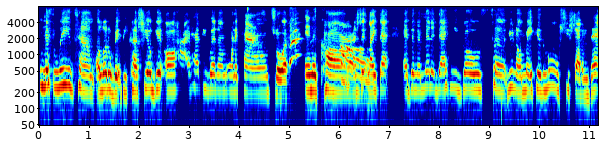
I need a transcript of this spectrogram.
misleads him a little bit because she'll get all high and heavy with him on a couch or in a car oh. and shit like that. And then the minute that he goes to, you know, make his move, she shut him down.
